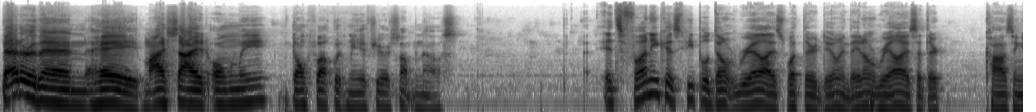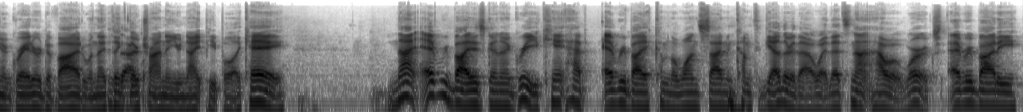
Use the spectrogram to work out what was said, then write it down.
better than hey, my side only. Don't fuck with me if you're something else. it's funny because people don't realize what they're doing. They don't mm-hmm. realize that they're causing a greater divide when they think they're trying to unite people. Like, hey, not everybody's going to agree. You can't have everybody come to one side and mm-hmm. come together that way. That's not how it works. Everybody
